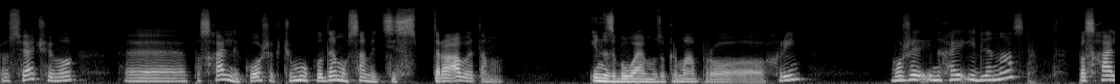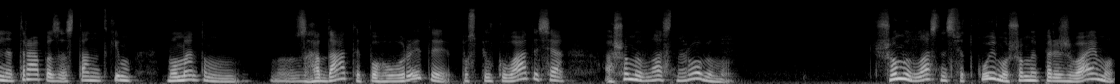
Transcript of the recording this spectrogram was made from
освячуємо е, пасхальний кошик? Чому кладемо саме ці страви там, і не забуваємо, зокрема, про хрінь? Може, і нехай і для нас пасхальна трапеза стане таким моментом ну, згадати, поговорити, поспілкуватися, а що ми, власне, робимо? Що ми, власне, святкуємо, що ми переживаємо,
